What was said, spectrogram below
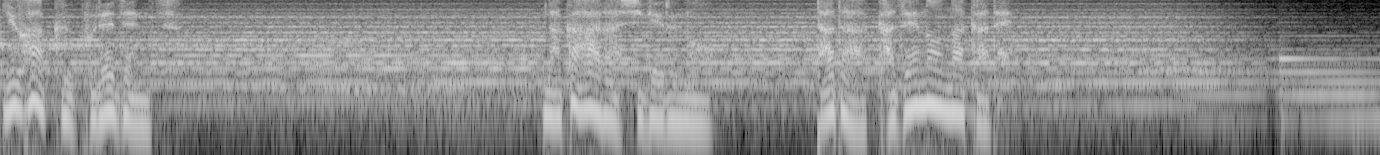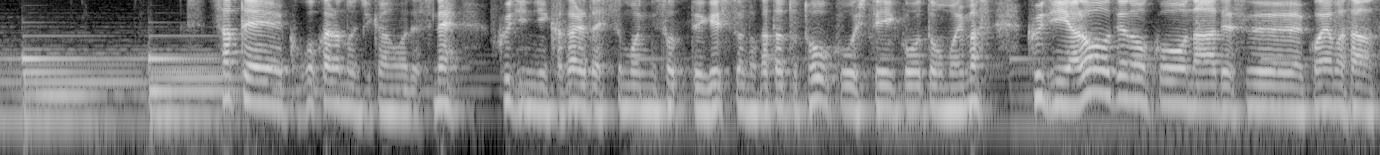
油白プレゼンツ。中原茂の「ただ風の中で」さてここからの時間はですね9時に書かれた質問に沿ってゲストの方とトークをしていこうと思います。9時やろうぜのコーナーです。小山さん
